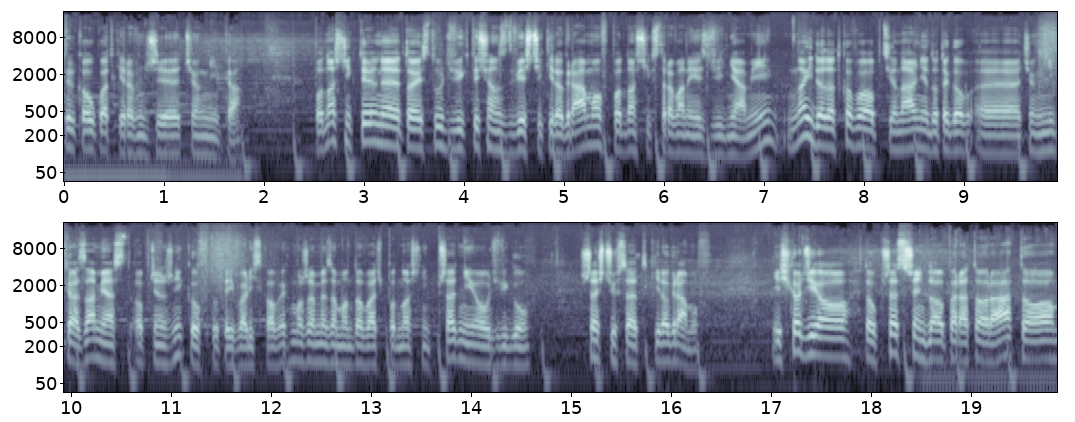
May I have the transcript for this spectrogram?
tylko układ kierowniczy ciągnika. Podnośnik tylny to jest udźwig 1200 kg, podnośnik sterowany jest dźwigniami. No i dodatkowo opcjonalnie do tego e, ciągnika zamiast obciążników tutaj walizkowych możemy zamontować podnośnik przedni o udźwigu 600 kg. Jeśli chodzi o tą przestrzeń dla operatora, to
